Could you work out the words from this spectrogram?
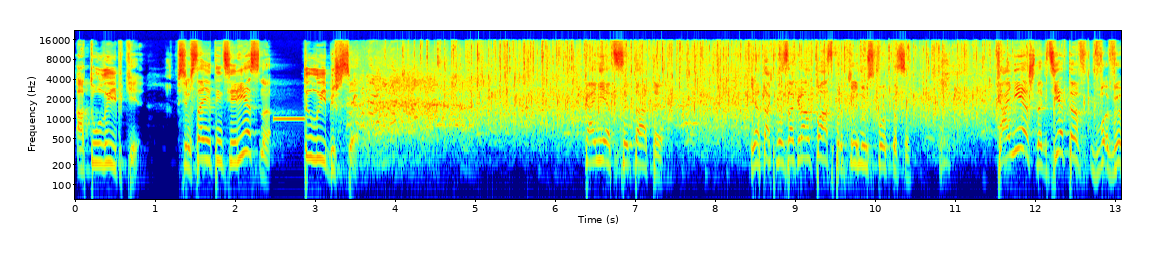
от улыбки всем станет интересно, ты улыбишься. Конец цитаты. Я так на загранпаспорт клянусь фоткаться. Конечно, где-то в, в-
